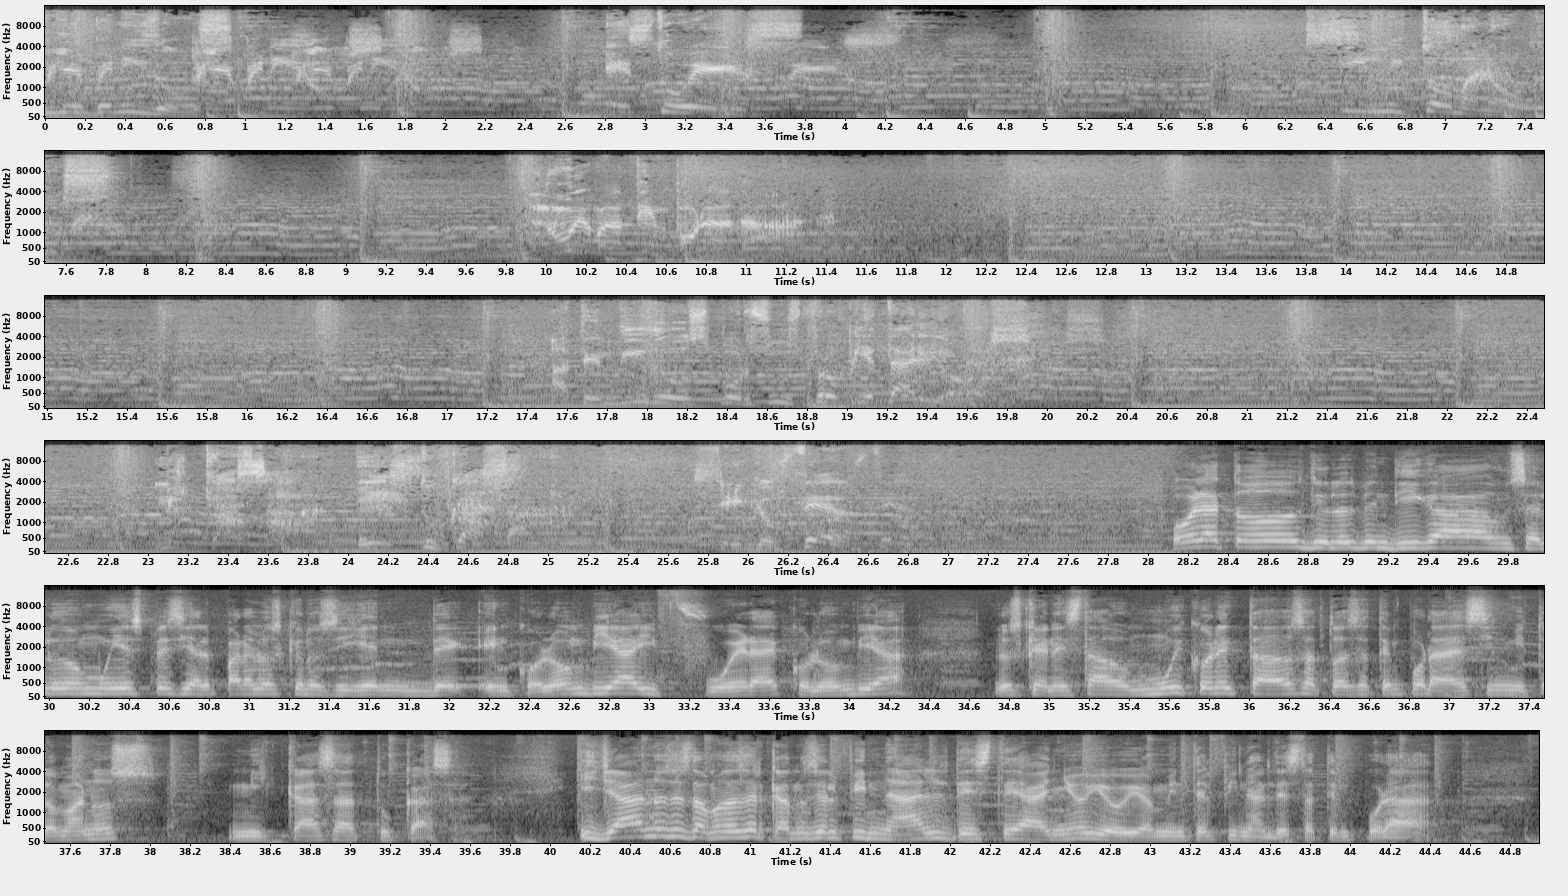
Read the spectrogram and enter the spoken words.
Bienvenidos. Bienvenidos. Esto es Sin Mitómanos. Nueva temporada. Atendidos por sus propietarios. Mi casa es tu casa. Siga usted. Hola a todos, Dios los bendiga. Un saludo muy especial para los que nos siguen en Colombia y fuera de Colombia, los que han estado muy conectados a toda esta temporada de Sin Mitómanos, Mi Casa, Tu Casa. Y ya nos estamos acercando hacia el final de este año y obviamente el final de esta temporada.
